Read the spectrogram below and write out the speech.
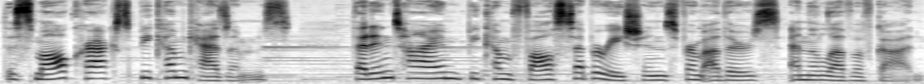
The small cracks become chasms, that in time become false separations from others and the love of God.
